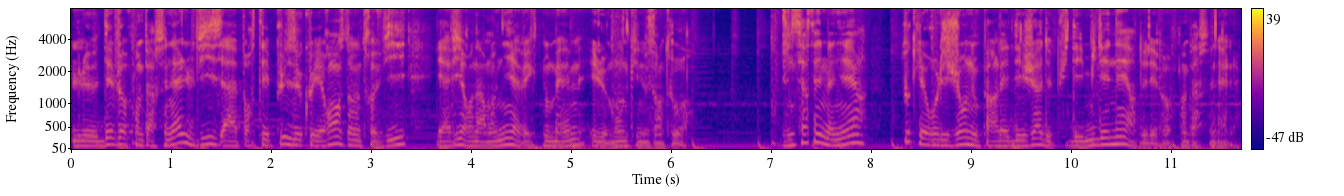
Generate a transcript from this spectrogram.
Le développement personnel vise à apporter plus de cohérence dans notre vie et à vivre en harmonie avec nous-mêmes et le monde qui nous entoure. D'une certaine manière, toutes les religions nous parlaient déjà depuis des millénaires de développement personnel.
